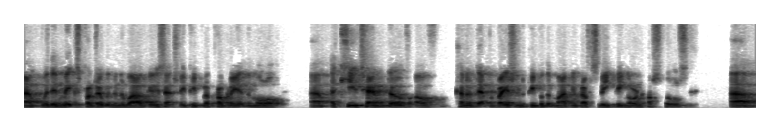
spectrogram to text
um, within Mick's Project, within the Wild Goose. Actually, people are probably at the more um, acute end of, of kind of deprivation, the people that might be rough sleeping or in hospitals. Um,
